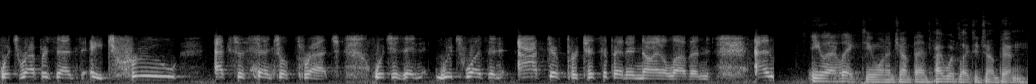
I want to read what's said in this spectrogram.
which represents a true existential threat, which is an which was an active participant in 9/11 and Eli Lake, do you want to jump in? I would like to jump in.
